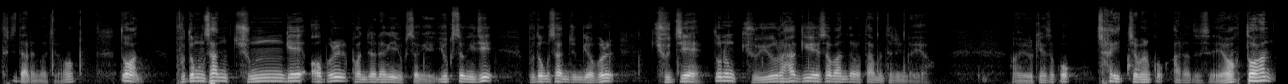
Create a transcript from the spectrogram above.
틀리다는 거죠. 또한 부동산 중개업을 건전하게 육성해요. 육성이지 부동산 중개업을 규제 또는 규율하기 위해서 만들었다 하면 틀린 거예요. 어, 이렇게 해서 꼭 차이점을 꼭 알아두세요. 또한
